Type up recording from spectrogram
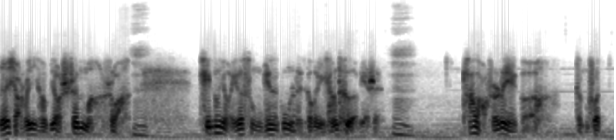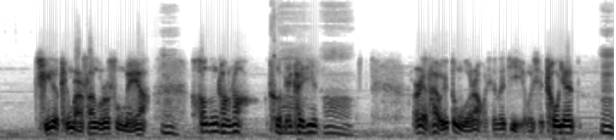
因为小时候印象比较深嘛，是吧？嗯其中有一个送煤的工人给我印象特别深，嗯。他老是那个怎么说，骑着平板三轮送煤啊，嗯，哼哼唱唱，特别开心。啊而且他有一动作让我现在记忆犹新，抽烟，嗯。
